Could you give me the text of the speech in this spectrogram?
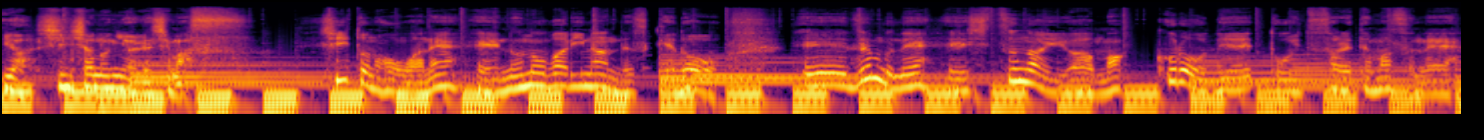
いや、新車の匂いがします。シートの方はね、え布張りなんですけど、えー全部ね、室内は真っ黒で統一されてますね。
